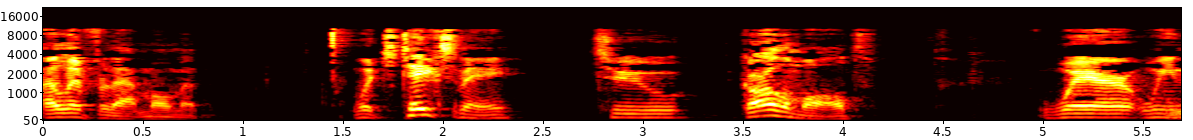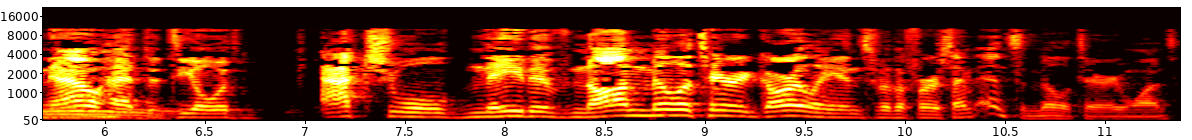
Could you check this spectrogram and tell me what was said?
I live for that moment, which takes me to Garlemald, where we now had to deal with actual native non-military Garleans for the first time and some military ones.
